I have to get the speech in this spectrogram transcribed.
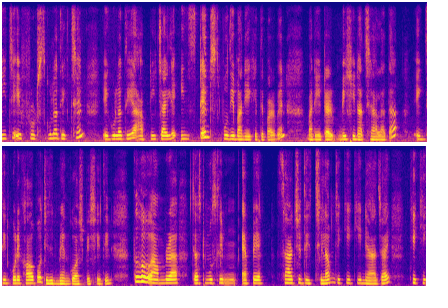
এই যে এই ফ্রুটসগুলো দেখছেন, এগুলো দিয়ে আপনি চাইলে ইনস্ট্যান্ট স্মুদি বানিয়ে খেতে পারবেন। মানে এটার মেশিন আছে আলাদা। একদিন করে খাওয়াবো, যেদিন ম্যাঙ্গো আসবে সেদিন। তো আমরা জাস্ট মুসলিম অ্যাপে সার্চ দিচ্ছিলাম যে কি কি নেওয়া যায়, কি কি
